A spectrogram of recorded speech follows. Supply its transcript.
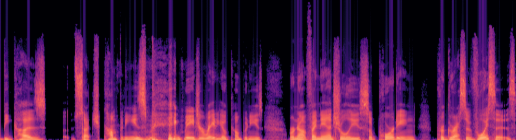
because such companies, big major radio companies, were not financially supporting progressive voices.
